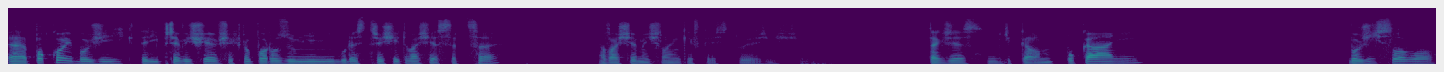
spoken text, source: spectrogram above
eh, pokoj Boží, který převyšuje všechno porozumění, bude střešit vaše srdce a vaše myšlenky v Kristu Ježíši. Takže jsem říkal pokání, Boží slovo,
